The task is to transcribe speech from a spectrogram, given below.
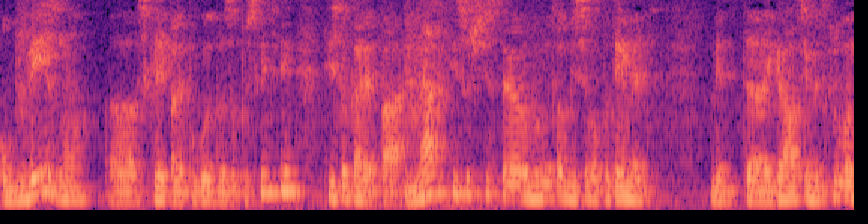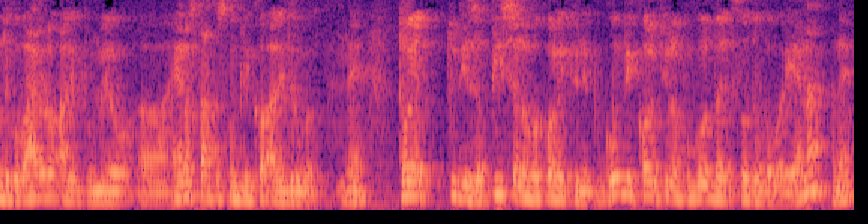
obvezno uh, sklepale pogodbo o zaposlitvi, tisto, kar je pa nad 1400 evrov bruto, bi se pa potem med med uh, igralci in med klubom dogovarjalo, ali bo imel uh, eno statusno obliko ali drugo. Ne? To je tudi zapisano v kolektivni pogodbi. Kolektivna pogodba je zelo dogovorjena. Ne?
